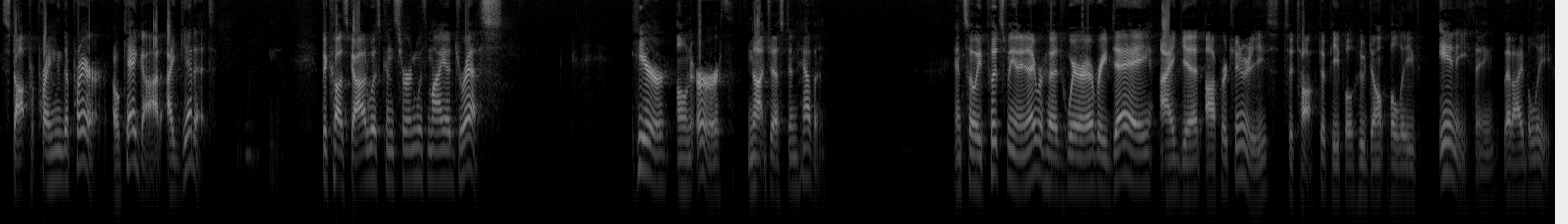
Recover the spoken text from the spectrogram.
stopped praying the prayer. Okay, God, I get it. because God was concerned with my address here on earth, not just in heaven. And so he puts me in a neighborhood where every day I get opportunities to talk to people who don't believe anything that I believe.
